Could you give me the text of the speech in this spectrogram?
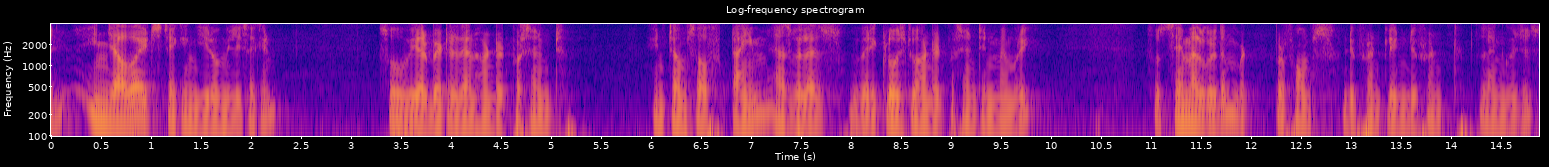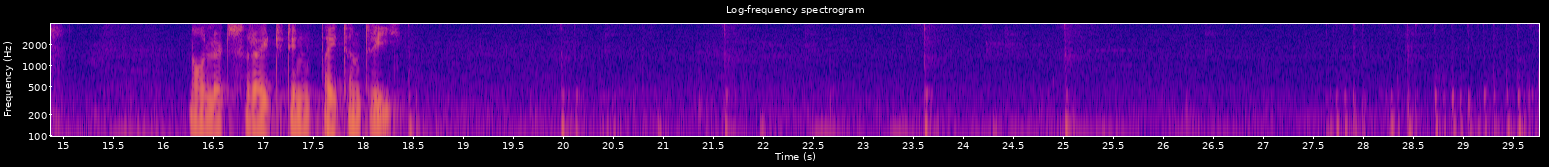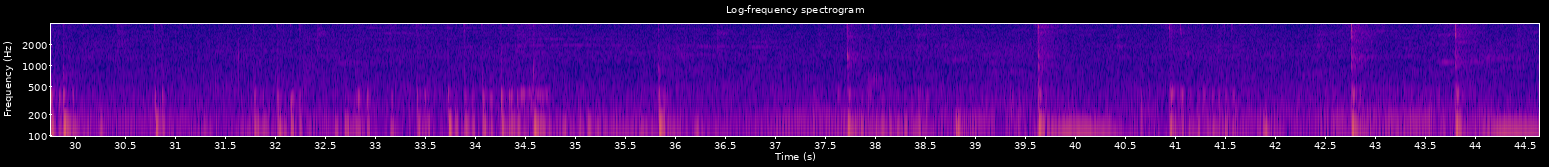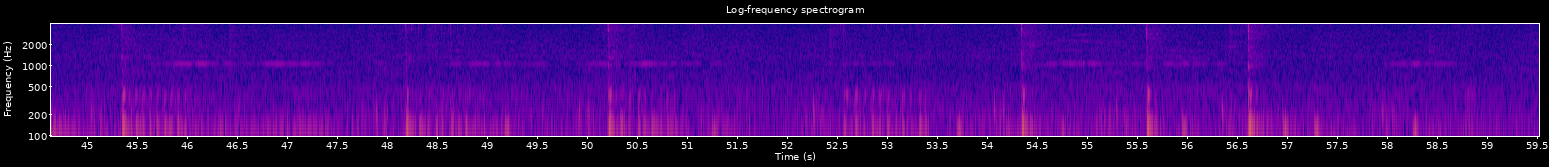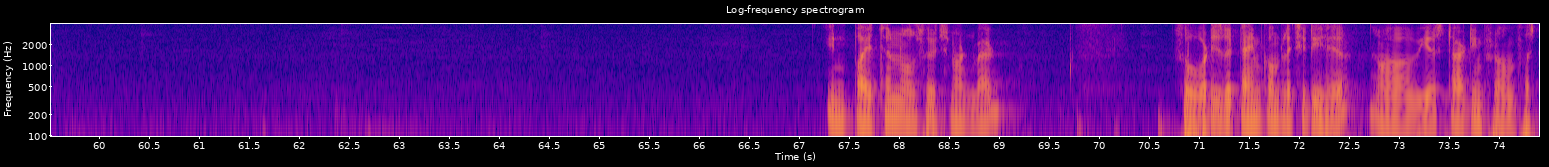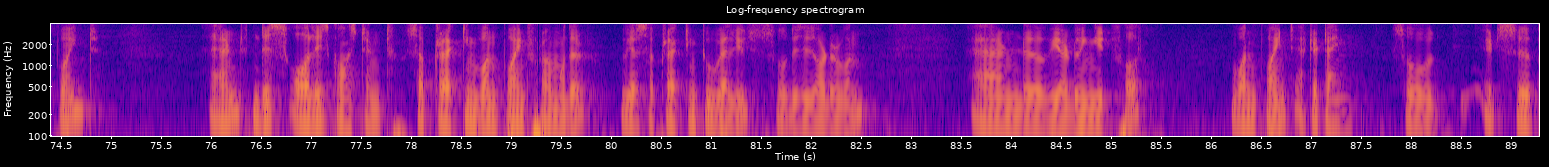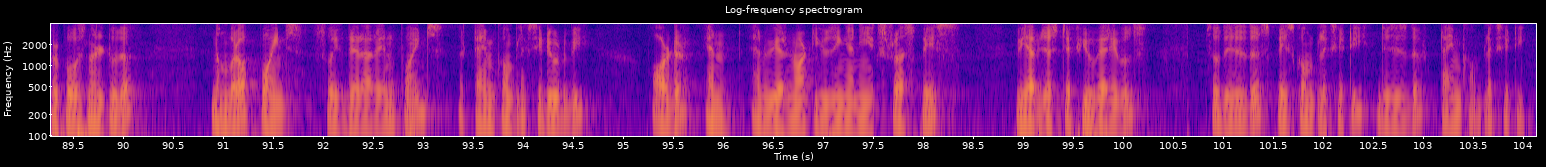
in Java it's taking 0 millisecond. So we are better than 100% in terms of time as well as very close to 100% in memory. So same algorithm but performs differently in different languages. Now let's write it in Python 3 in python also it's not bad. So what is the time complexity here? Uh, we are starting from first point and this all is constant. Subtracting one point from other we are subtracting two values so this is order one. And uh, we are doing it for one point at a time. So it's uh, proportional to the number of points. So if there are n points the time complexity would be order n and we are not using any extra space. We have just a few variables. So this is the space complexity. This is the time complexity.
